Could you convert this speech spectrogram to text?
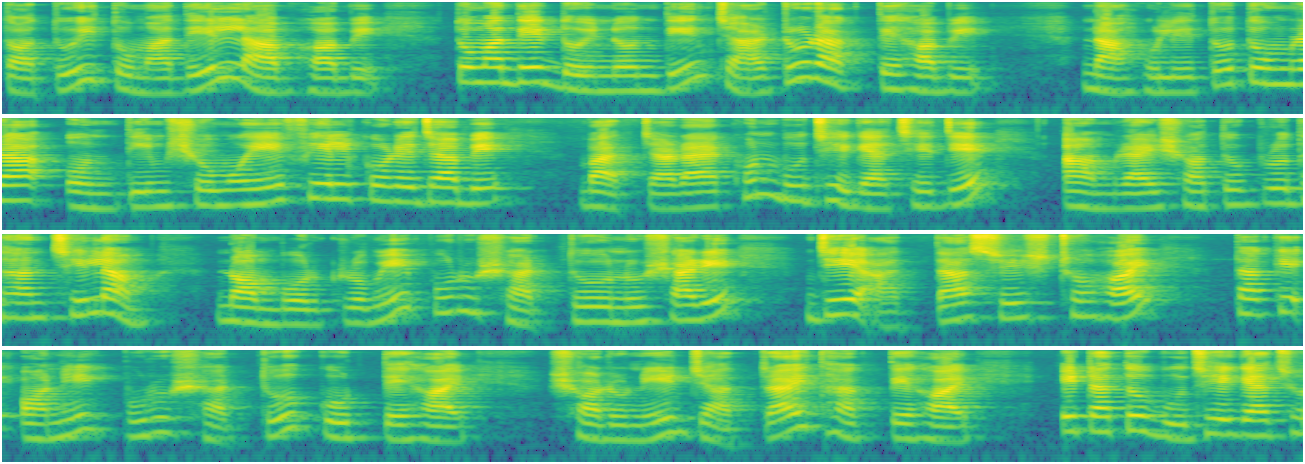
ততই তোমাদের লাভ হবে। তোমাদের দৈনন্দিন চার্টও রাখতে হবে। না হলে তো তোমরা অন্তিম সময়ে ফেল করে যাবে। বাচ্চারা এখন বুঝে গেছে যে আমরাই শতপ্রধান ছিলাম। নম্বর ক্রমে পুরুষার্থ অনুসারে যে আত্মা শ্রেষ্ঠ হয় তাকে অনেক পুরুষার্থ করতে হয়, স্মরণের যাত্রায় থাকতে হয়। এটা তো বুঝে গেছো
